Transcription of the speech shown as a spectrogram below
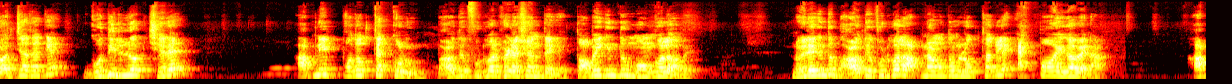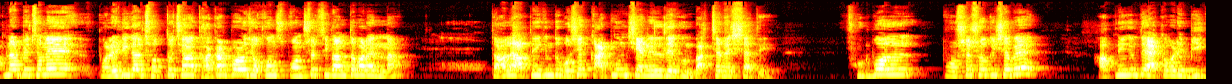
লজ্জা থাকে, গদির লোক ছেড়ে আপনি পদত্যাগ করুন ভারতীয় ফুটবল ফেডারেশন থেকে, তবেই কিন্তু মঙ্গল হবে। নইলে কিন্তু ভারতীয় ফুটবল আপনার মতন লোক থাকলে এক পাও এগাবে না। আপনার পেছনে পলিটিক্যাল ছত্রছায়া থাকার পরও যখন স্পন্সরশিপ আনতে পারেন না, তাহলে আপনি কিন্তু বসে কার্টুন চ্যানেল দেখুন বাচ্চাদের সাথে। ফুটবল প্রশাসক হিসেবে আপনি কিন্তু একেবারে বিগ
